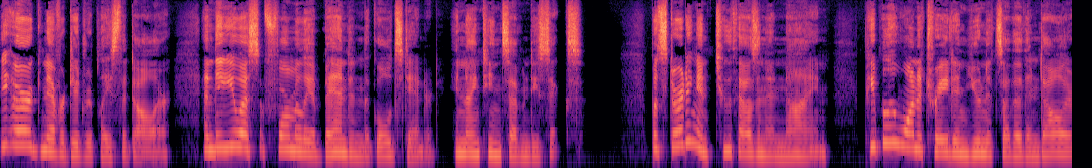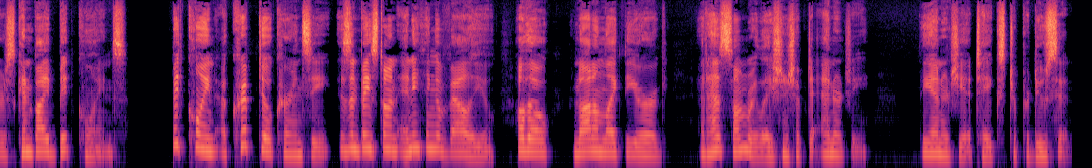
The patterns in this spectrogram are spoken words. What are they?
The erg never did replace the dollar, and the US formally abandoned the gold standard in 1976. But starting in 2009, people who want to trade in units other than dollars can buy bitcoins. Bitcoin, a cryptocurrency, isn't based on anything of value, although, not unlike the erg, it has some relationship to energy, the energy it takes to produce it.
